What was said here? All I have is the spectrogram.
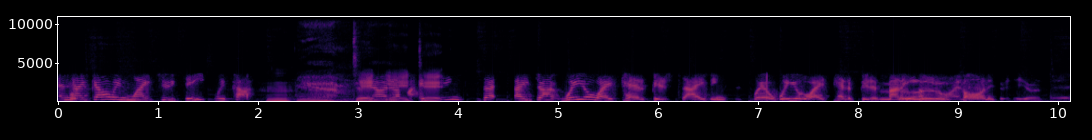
And they go in way too deep with us. Mm. Yeah, debt, you know, yeah, debt. Things that they don't. We always had a bit of savings as well. We always had a bit of money, a little tiny bit here and there,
